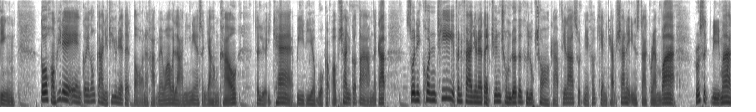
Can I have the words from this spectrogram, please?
ริง ๆ ตัวของพี่เดย์เองก็ยังต้องการอยู่ที่ยู n นเต็ดต่อนะครับแม้ว่าเวลานี้เนี่ยสัญญาของเขาจะเหลืออีกแค่ปีเดียวบวกกับออปชันก็ตามนะครับส่วนอีกคนที่แฟนๆยู n นเต็ดชื่นชมด้วยก็คือลูกชอครับที่ล่าสุดเนี่ยเขาเขียนแคปชั่นใน Instagram ว่ารู้สึกดีมาก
